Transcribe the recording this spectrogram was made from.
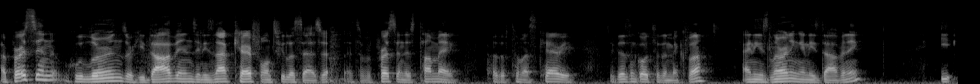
A person who learns or he davens and he's not careful in tevilas ezra. That's if a person is tameh because of tumas keri, he doesn't go to the mikvah and he's learning and he's davening. It's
